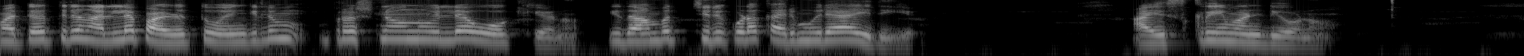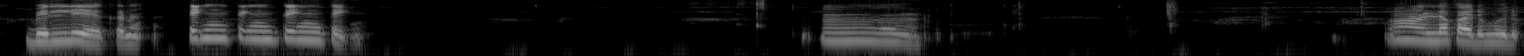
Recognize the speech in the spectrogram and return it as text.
മറ്റൊത്തിരി നല്ല പഴുത്തു എങ്കിലും പ്രശ്നമൊന്നുമില്ല ഓക്കെയാണ്. ഇതാകുമ്പോ ഇച്ചിരി കൂടെ കരിമുരായിരിക്കും. ഐസ്ക്രീം വണ്ടി വണ്ടിയാണ് ബെല്ലി കേക്കണ് ടിങ് ടിങ് ടിങ് ടിങ് നല്ല കരിമുരു.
